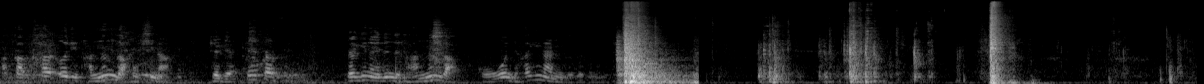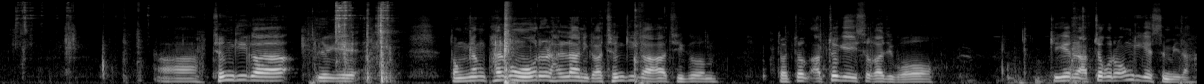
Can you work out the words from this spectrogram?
아까 칼 어디 닿는가 혹시나 벽에 뗐다 벽이나 이런 데 닿는가 그거 이제 확인하는 거거든요. 아 전기가 여기 동양 805를 하려니까 전기가 지금 저쪽 앞쪽에 있어 가지고 기계를 앞쪽으로 옮기겠습니다.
